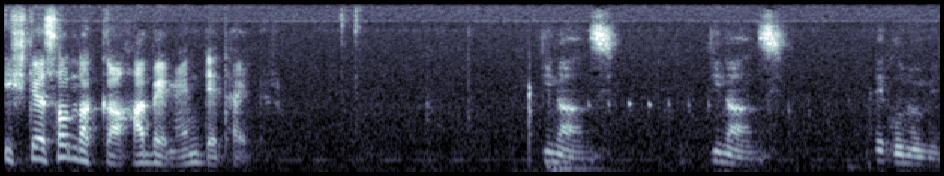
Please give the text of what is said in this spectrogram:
İşte son dakika haberinin detayları. Finans, finans, ekonomi.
